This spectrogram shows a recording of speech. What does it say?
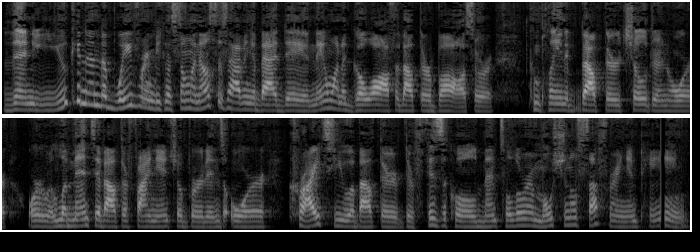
then you can end up wavering because someone else is having a bad day and they want to go off about their boss or complain about their children or or lament about their financial burdens or cry to you about their their physical, mental or emotional suffering and pain.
